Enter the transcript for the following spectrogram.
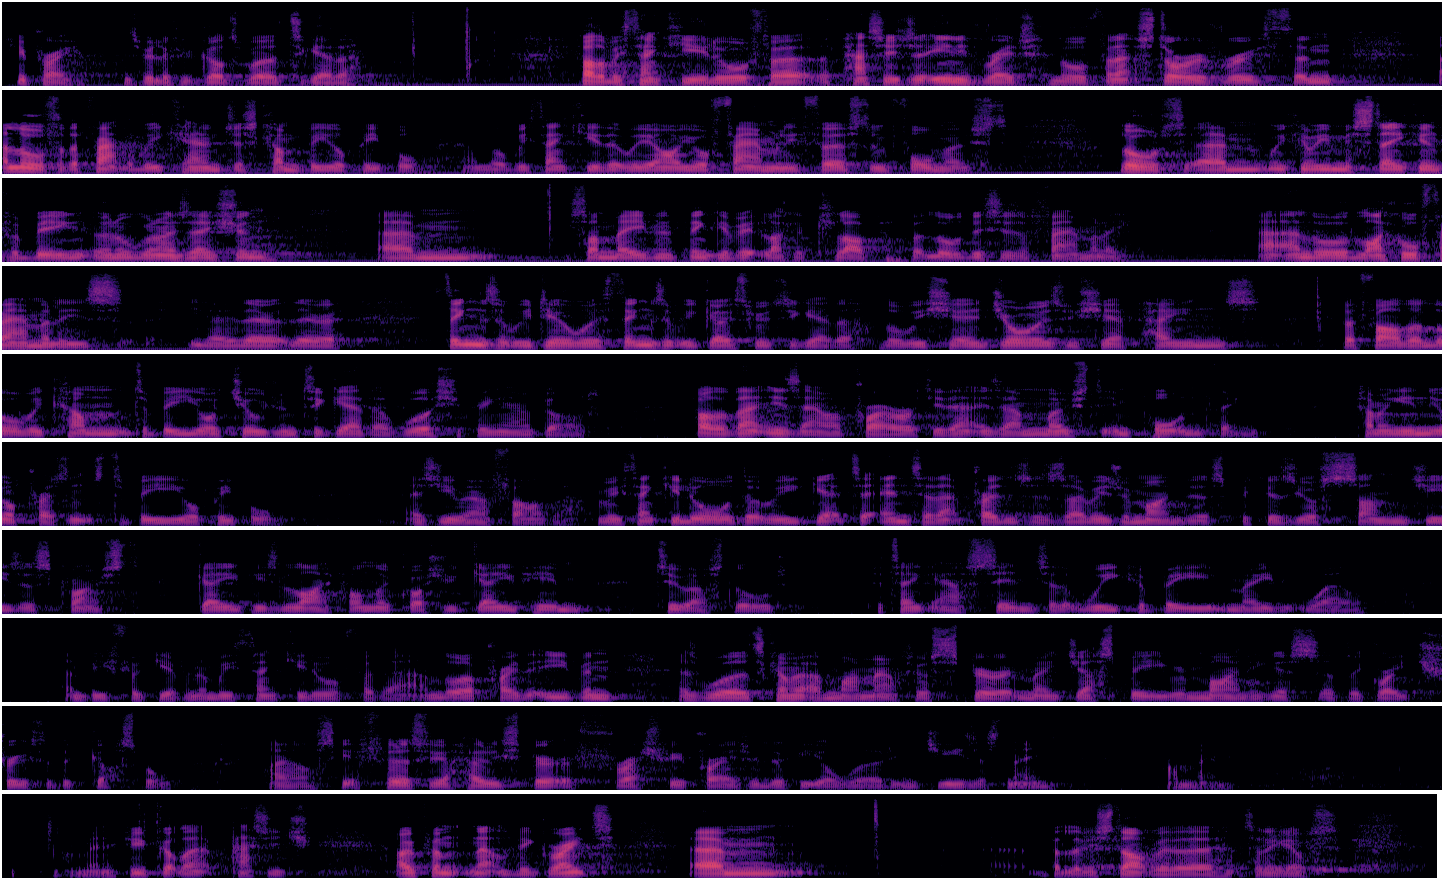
Should we pray as we look at God's word together? Father, we thank you, Lord, for the passage that Enid read, Lord, for that story of Ruth, and, and Lord, for the fact that we can just come be your people. And Lord, we thank you that we are your family first and foremost. Lord, um, we can be mistaken for being an organisation. Um, some may even think of it like a club, but Lord, this is a family. And Lord, like all families, you know, there, there are things that we deal with, things that we go through together. Lord, we share joys, we share pains. But Father, Lord, we come to be your children together, worshipping our God. Father, that is our priority. That is our most important thing, coming in your presence to be your people as you, our Father. And we thank you, Lord, that we get to enter that presence as Zoe's reminded us because your Son, Jesus Christ, gave his life on the cross. You gave him to us, Lord, to take our sin so that we could be made well and be forgiven. And we thank you, Lord, for that. And Lord, I pray that even as words come out of my mouth, your spirit may just be reminding us of the great truth of the gospel. I ask it first for your Holy Spirit afresh, we pray, as we look at your word in Jesus' name. Amen. Amen. If you've got that passage open, that would be great. Um, but let me start with uh, something else.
